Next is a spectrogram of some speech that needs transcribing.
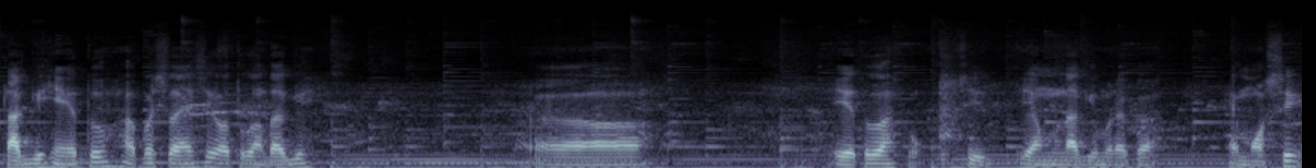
tagihnya itu apa istilahnya sih kalau tukang tagih? Eh ya itulah si yang menagih mereka. Emosi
